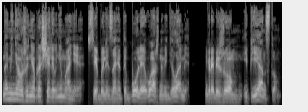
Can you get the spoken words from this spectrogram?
На меня уже не обращали внимания, все были заняты более важными делами — грабежом и пьянством.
